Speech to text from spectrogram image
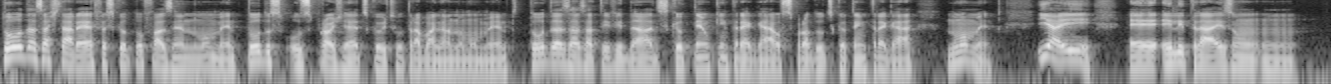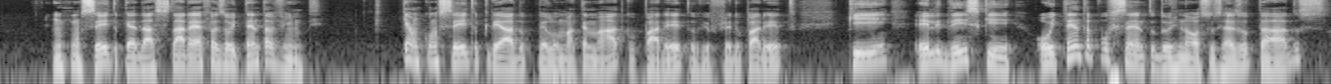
Todas as tarefas que eu estou fazendo no momento, todos os projetos que eu estou trabalhando no momento, todas as atividades que eu tenho que entregar, os produtos que eu tenho que entregar no momento. E aí, é, ele traz um, um, um conceito que é das tarefas 80-20 que é um conceito criado pelo matemático Pareto, Wilfredo Pareto, que ele diz que 80% dos nossos resultados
